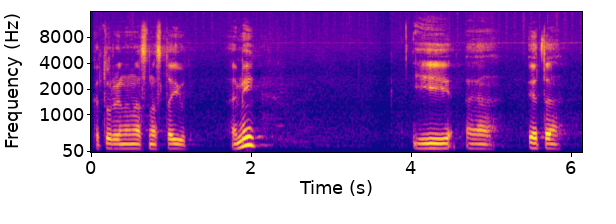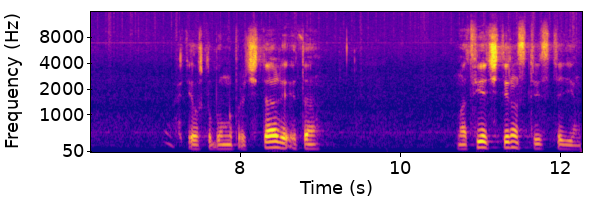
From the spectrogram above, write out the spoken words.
которые на нас настают. Аминь. И э, это, хотел, чтобы мы прочитали, это Матфея 14, 31.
